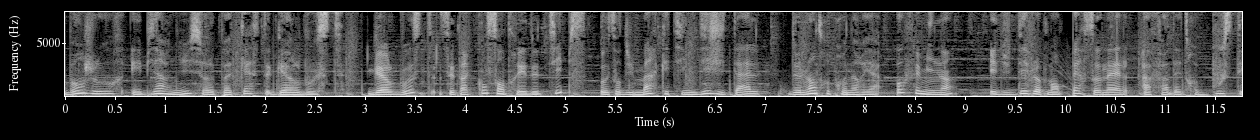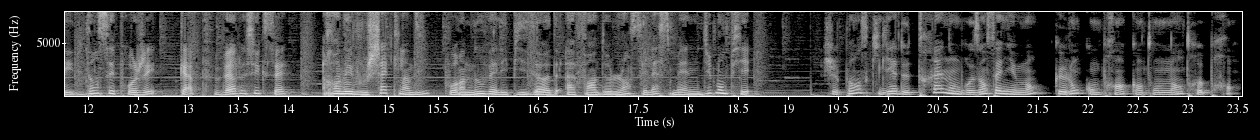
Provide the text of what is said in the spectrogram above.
Bonjour et bienvenue sur le podcast Girl Boost. Girl Boost, c'est un concentré de tips autour du marketing digital, de l'entrepreneuriat au féminin et du développement personnel afin d'être boosté dans ses projets cap vers le succès. Rendez-vous chaque lundi pour un nouvel épisode afin de lancer la semaine du bon pied. Je pense qu'il y a de très nombreux enseignements que l'on comprend quand on entreprend.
